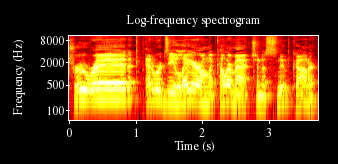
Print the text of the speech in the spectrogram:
True Red, Edwards-Helaire on the color match, and a Snoop Conner.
